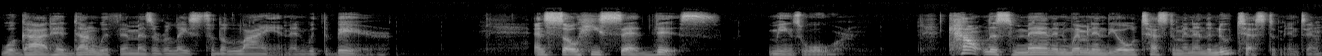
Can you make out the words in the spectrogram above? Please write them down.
what God had done with them as it relates to the lion and with the bear. And so he said, This means war countless men and women in the Old Testament and the New Testament, and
